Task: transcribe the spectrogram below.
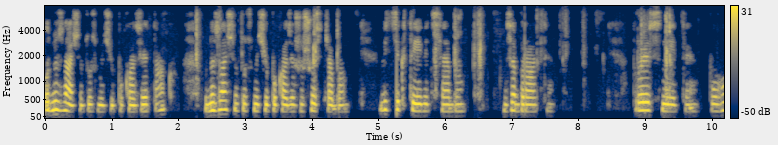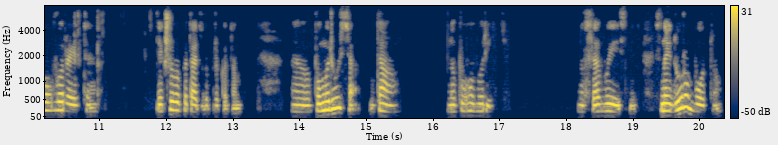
Однозначно тут мечів показує так. Однозначно тут мечів показує, що щось треба відсікти від себе, забрати, прояснити, поговорити. Якщо ви питаєте, наприклад, там, е, помирюся, да, ну поговоріть. Ну все виясніть. Знайду роботу?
